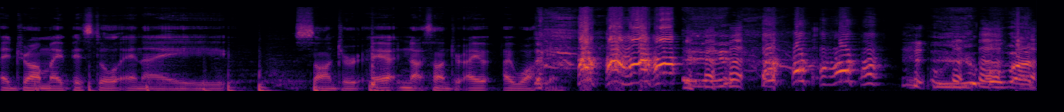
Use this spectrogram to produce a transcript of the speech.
I draw my pistol and I saunter. I, not saunter. I, I walk in. Hold on.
